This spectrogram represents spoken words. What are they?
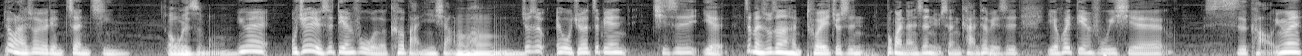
对我来说有点震惊。哦，为什么？因为我觉得也是颠覆我的刻板印象了。就是哎，我觉得这边其实也这本书真的很推，就是不管男生女生看，特别是也会颠覆一些。思考，因为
